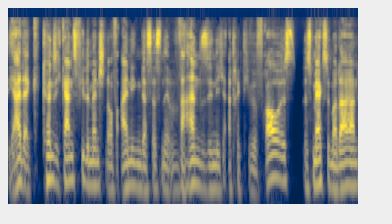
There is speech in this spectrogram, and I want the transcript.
ja, da können sich ganz viele Menschen darauf einigen, dass das eine wahnsinnig attraktive Frau ist. Das merkst du immer daran.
